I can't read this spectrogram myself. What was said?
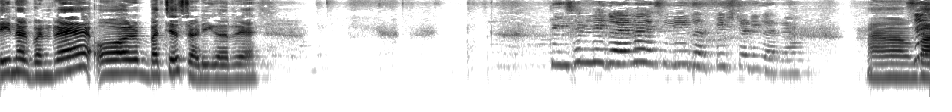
डिनर बन रहा है और बच्चे स्टडी कर रहे हैं। ट्यूशन नहीं गए ना इसलिए घर पे स्टडी कर रहे हैं। हाँ बा,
